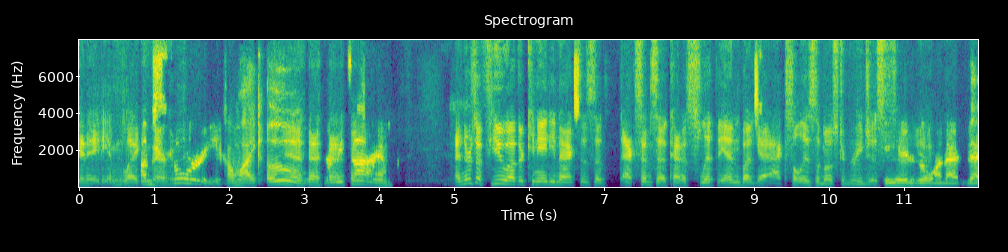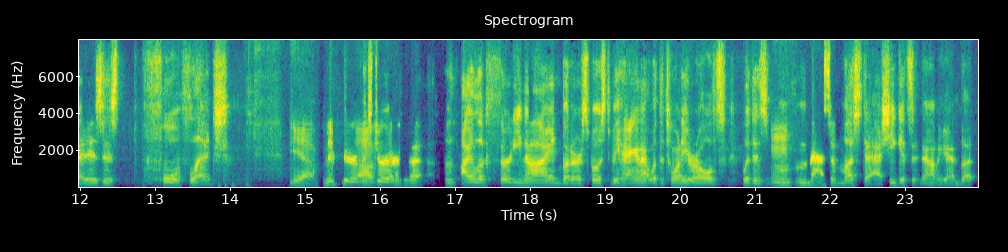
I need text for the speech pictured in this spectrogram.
Canadian. Like I'm very, sorry. I'm like, oh, Yeah. every time. And there's a few other Canadian accents that accents that kind of slip in, but yeah, Axel is the most egregious. He is the one that that is just full fledged. Yeah. Mister Um, Mister. Uh, I look 39, but are supposed to be hanging out with the 20 year olds with his Mm. m- massive mustache. He gets it now and again, but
